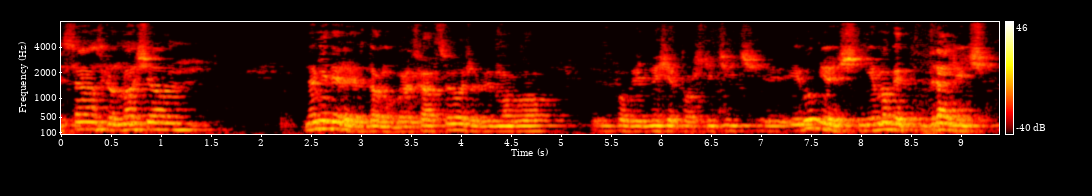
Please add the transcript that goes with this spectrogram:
z całą skromnością, no niewiele jest domu Wrocławcu, żeby mogło y, powiedzmy się poszczycić y, i również nie mogę zdradzić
